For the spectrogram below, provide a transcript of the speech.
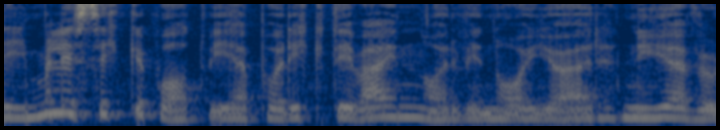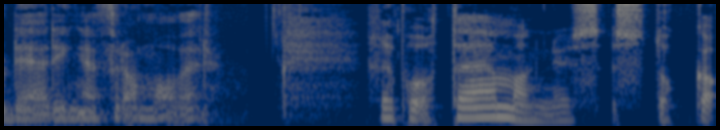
rimelig sikre på at vi er på riktig vei når vi nå gjør nye vurderinger framover. Reporter Magnus Stokka.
